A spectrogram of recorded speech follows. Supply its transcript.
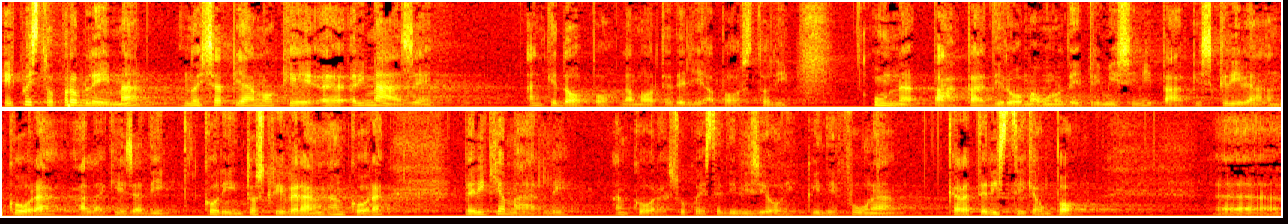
E questo problema noi sappiamo che eh, rimase anche dopo la morte degli Apostoli. Un papa di Roma, uno dei primissimi papi, scrive ancora alla chiesa di Corinto, scriverà ancora per richiamarli ancora su queste divisioni. Quindi fu una caratteristica un po' eh,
